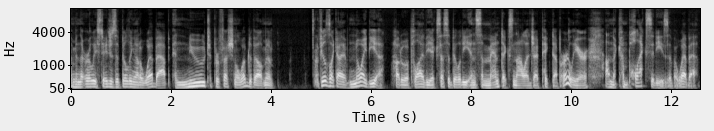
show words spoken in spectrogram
I'm in the early stages of building out a web app and new to professional web development. It feels like I have no idea how to apply the accessibility and semantics knowledge I picked up earlier on the complexities of a web app.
